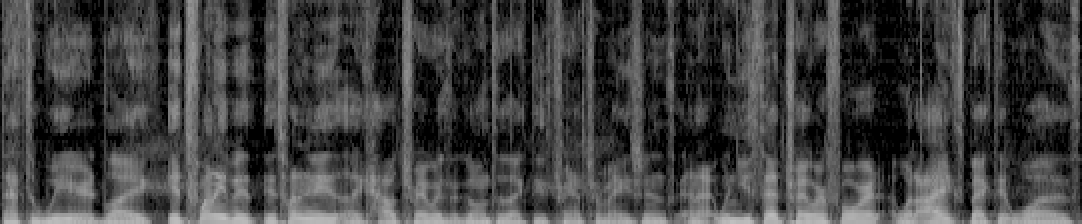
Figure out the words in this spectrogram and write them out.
That's weird. Like it's funny, it's funny to me like how trailers are going through like these transformations. And I, when you said trailer for it, what I expected was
